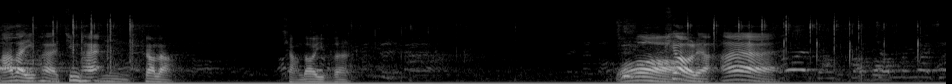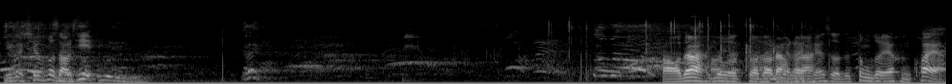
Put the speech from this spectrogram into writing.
拿到一块金牌？嗯，漂亮，抢到一分。哇，漂亮，哎。先后倒地，好的，又得到两分。选手的动作也很快啊！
